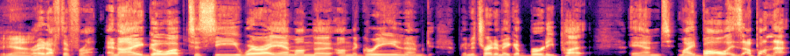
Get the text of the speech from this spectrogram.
yeah, right off the front. And I go up to see where I am on the on the green. And I'm, I'm going to try to make a birdie putt and my ball is up on that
